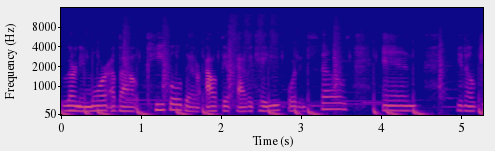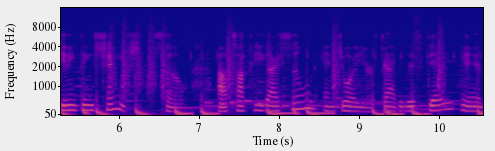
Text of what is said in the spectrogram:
learning more about people that are out there advocating for themselves and you know getting things changed. So I'll talk to you guys soon. Enjoy your fabulous day and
